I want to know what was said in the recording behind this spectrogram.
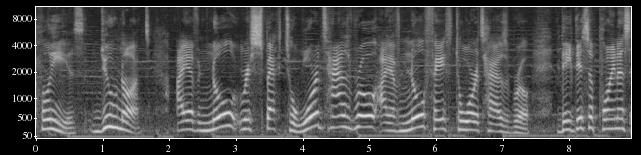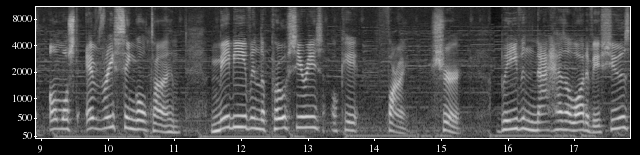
Please, do not. I have no respect towards Hasbro. I have no faith towards Hasbro. They disappoint us almost every single time. Maybe even the Pro Series, okay, fine, sure. But even that has a lot of issues.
